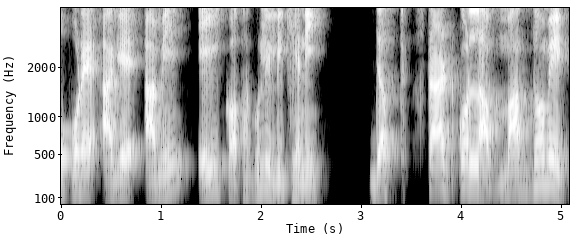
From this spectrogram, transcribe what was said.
ওপরে আগে আমি এই কথাগুলি লিখে নিই। জাস্ট স্টার্ট করলাম, মাধ্যমিক।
